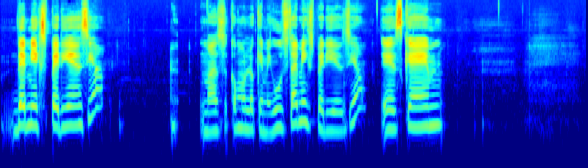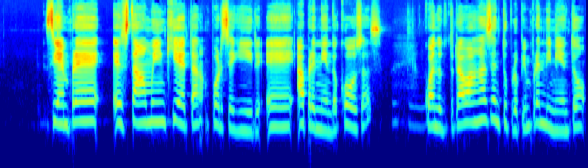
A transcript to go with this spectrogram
de mi experiencia, más como lo que me gusta de mi experiencia, es que siempre he estado muy inquieta por seguir eh, aprendiendo cosas. Cuando tú trabajas en tu propio emprendimiento,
